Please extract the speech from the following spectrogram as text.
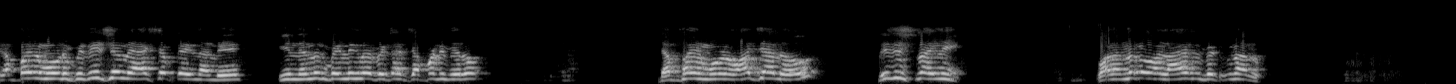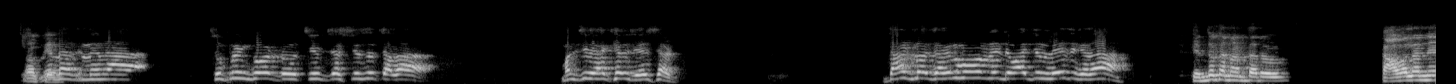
డెబ్బై మూడు పిటిషన్లు యాక్సెప్ట్ అయిందండి. ఈయన ఎందుకు పెండింగ్లో పెట్టారు చెప్పండి మీరు? డెబ్బై మూడు వాద్యాలు రిజిస్టర్ అయినాయి. వాళ్ళందరూ వాళ్ళ ఆయనలు పెట్టుకున్నారు. నిన్న నిన్న సుప్రీంకోర్టు చీఫ్ జస్టిస్ చాలా మంచి వ్యాఖ్యలు చేశాడు. దాంట్లో జగన్మోహన్ రెడ్డి వాద్యం లేదు కదా. ఎందుకని అంటారు కావాలనే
